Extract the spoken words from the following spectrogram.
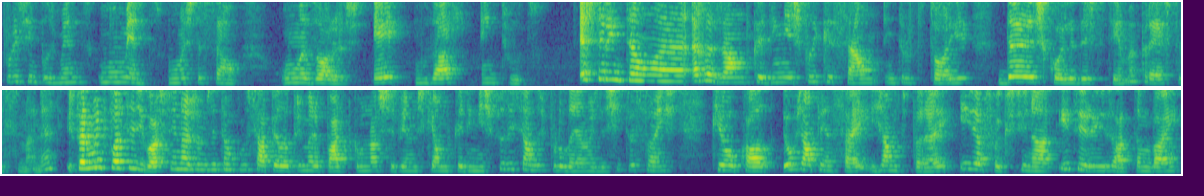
pura e simplesmente um momento, uma estação, umas horas. É mudar em tudo. Esta era então a, a razão, um bocadinho a explicação introdutória da escolha deste tema para esta semana. Espero muito que vocês gostem. Nós vamos então começar pela primeira parte, como nós sabemos, que é um bocadinho a exposição dos problemas, das situações que o qual eu já pensei e já me deparei e já foi questionado e teorizado também.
